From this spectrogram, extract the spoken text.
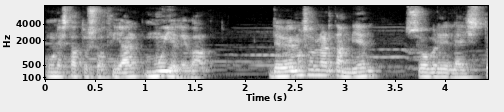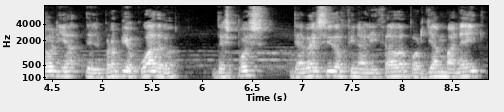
un estatus social muy elevado. Debemos hablar también sobre la historia del propio cuadro después de haber sido finalizado por Jan van Eyck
